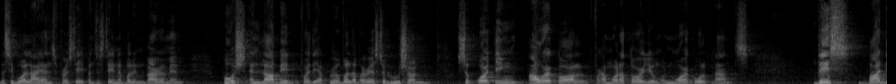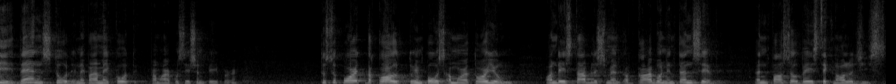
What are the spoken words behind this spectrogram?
the Cebu Alliance for Safe and Sustainable Environment, pushed and lobbied for the approval of a resolution supporting our call for a moratorium on more coal plants. This body then stood, and if I may quote from our position paper, to support the call to impose a moratorium on the establishment of carbon intensive and fossil based technologies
